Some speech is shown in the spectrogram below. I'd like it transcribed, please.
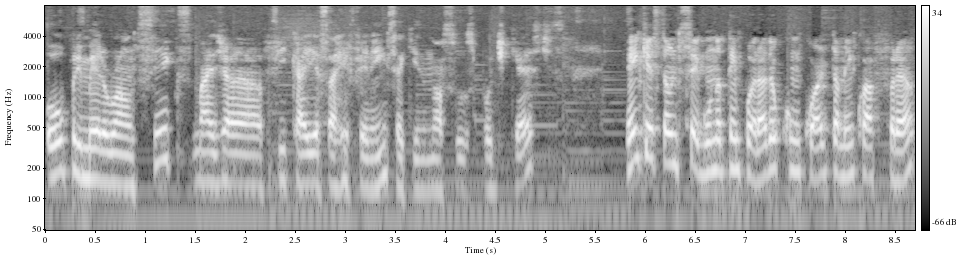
ou primeiro Round 6, mas já fica aí essa referência aqui nos nossos podcasts. Em questão de segunda temporada, eu concordo também com a Fran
